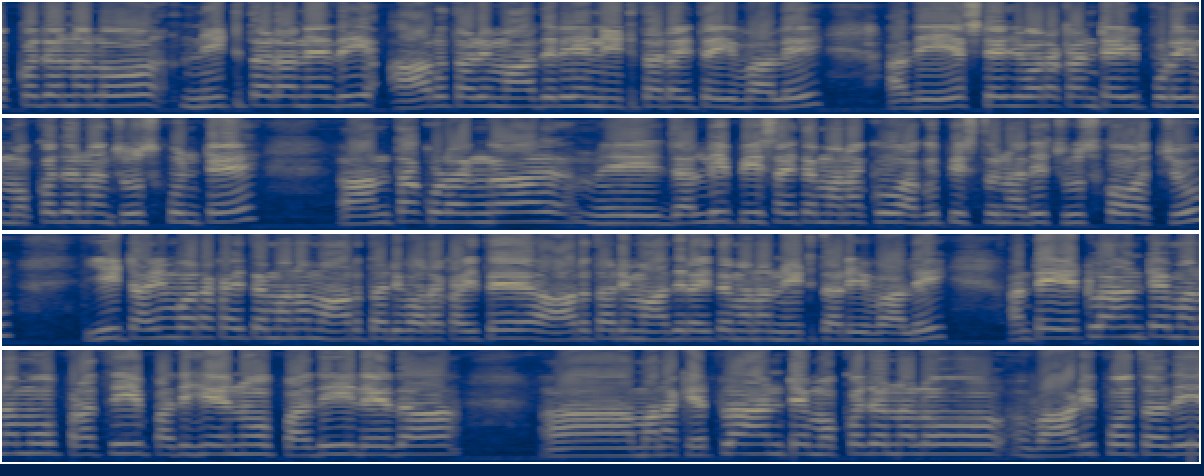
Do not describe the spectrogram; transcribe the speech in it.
మొక్కజొన్నలో నీటి తడి అనేది ఆరు తడి మాదిరి నీటి తడి అయితే ఇవ్వాలి. అది ఏ స్టేజ్ వరకు అంటే ఇప్పుడు ఈ మొక్కజొన్నను చూసుకుంటే అంతా కూడా ఈ జల్లీ పీస్ అయితే మనకు అగుపిస్తున్నది చూసుకోవచ్చు. ఈ టైం వరకు అయితే మనం ఆరు తడి వరకు అయితే ఆరు తడి మాదిరి అయితే మనం నీటి తడి ఇవ్వాలి. అంటే ఎట్లా అంటే మనము ప్రతి పదిహేను పది లేదా మనకు ఎట్లా అంటే మొక్కజొన్నలో వాడిపోతుంది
